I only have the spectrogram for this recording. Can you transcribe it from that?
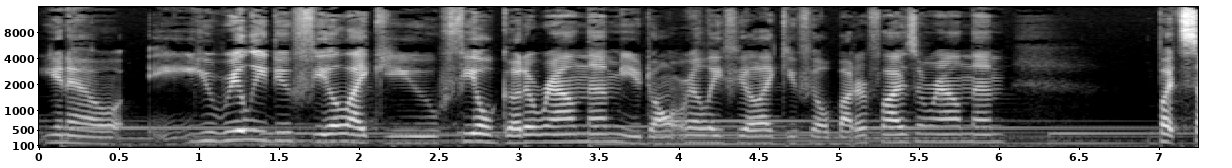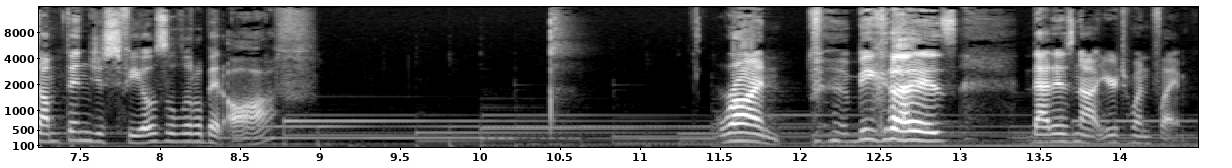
you know you really do feel like you feel good around them you don't really feel like you feel butterflies around them but something just feels a little bit off run because that is not your twin flame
